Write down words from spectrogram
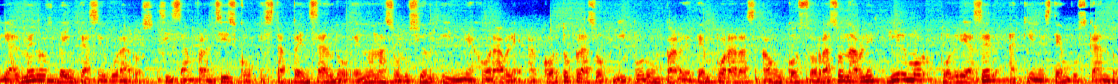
y al menos 20 asegurados. Si San Francisco está pensando en una solución inmejorable a corto plazo y por un par de temporadas a un costo razonable, Gilmore podría ser a quien estén buscando,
